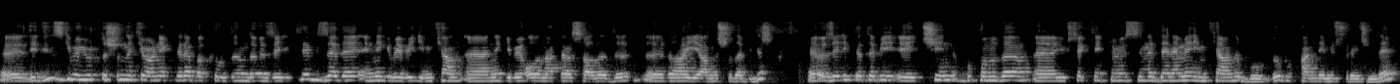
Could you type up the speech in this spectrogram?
Ee, dediğiniz gibi yurt dışındaki örneklere bakıldığında özellikle bize de ne gibi bir imkan, e, ne gibi olanaklar sağladığı e, daha iyi anlaşılabilir. E, özellikle tabii Çin bu konuda yüksek teknolojisini deneme imkanı buldu bu pandemi sürecinde.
